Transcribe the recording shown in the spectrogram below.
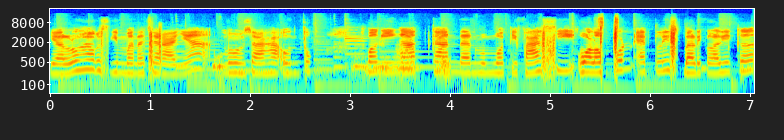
ya lo harus gimana caranya berusaha untuk mengingatkan dan memotivasi, walaupun at least balik lagi ke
